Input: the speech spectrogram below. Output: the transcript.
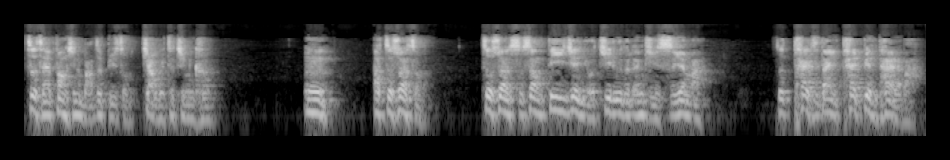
这才放心的把这匕首交给这荆轲。嗯，啊，这算什么？这算史上第一件有记录的人体实验吗？这太子丹也太变态了吧！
